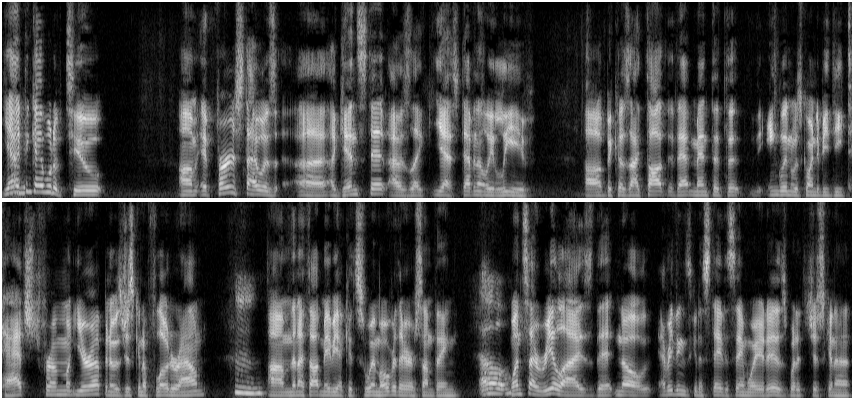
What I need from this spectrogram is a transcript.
Yeah, I think I would have too. Um, at first, I was uh, against it. I was like, yes, definitely leave, uh, because I thought that that meant that the, the England was going to be detached from Europe and it was just going to float around. Hmm. Um, then I thought maybe I could swim over there or something. Oh. Once I realized that no, everything's going to stay the same way it is, but it's just going to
